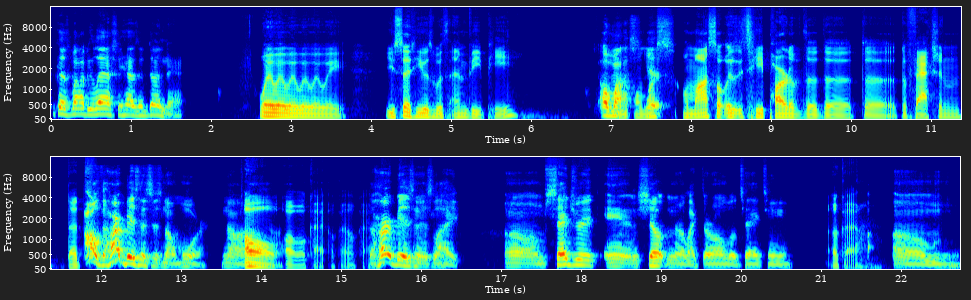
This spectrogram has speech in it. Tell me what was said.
because Bobby Lashley hasn't done that. Wait, wait, wait, wait, wait, wait. You said he was with MVP. Omos, Omos. yes. Omos. So is he part of the the the the faction that? Oh, the Hurt Business is no more. No. no, Oh, no. oh, okay, okay, okay. the Hurt Business, like um Cedric and Shelton are like their own little tag team. Okay. Um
